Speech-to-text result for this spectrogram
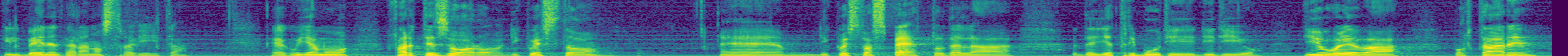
il bene per la nostra vita. E vogliamo fare tesoro di questo, eh, di questo aspetto della, degli attributi di Dio. Dio voleva portare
